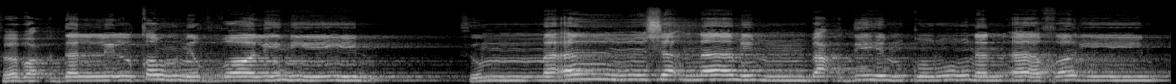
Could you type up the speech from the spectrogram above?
فبعدا للقوم الظالمين ثم أنشأنا من بعدهم قرونا آخرين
